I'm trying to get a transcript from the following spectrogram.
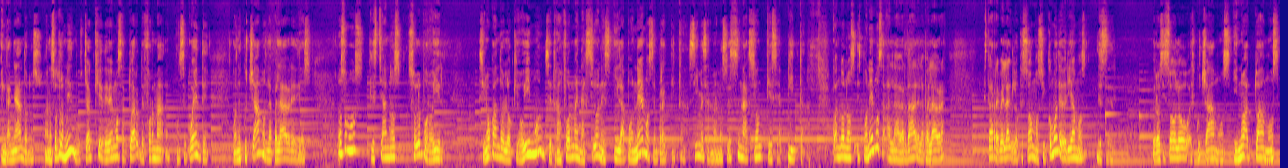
engañándonos a nosotros mismos, ya que debemos actuar de forma consecuente cuando escuchamos la palabra de Dios. No somos cristianos solo por oír, sino cuando lo que oímos se transforma en acciones y la ponemos en práctica. Sí, mis hermanos, es una acción que se aplica. Cuando nos exponemos a la verdad de la palabra, esta revela lo que somos y cómo deberíamos de ser. Pero si solo escuchamos y no actuamos,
